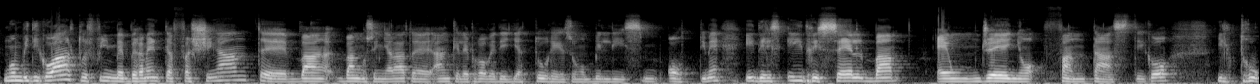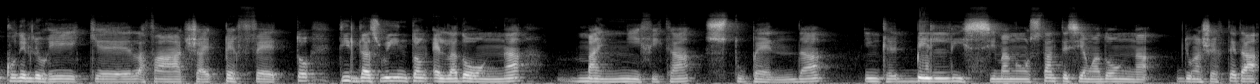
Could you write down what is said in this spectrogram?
Non vi dico altro, il film è veramente affascinante, va, vanno segnalate anche le prove degli attori che sono bellissime, ottime. Idris, Idris Elba è un genio fantastico il trucco delle orecchie, la faccia è perfetto. Tilda Swinton è la donna magnifica, stupenda, incre- bellissima, nonostante sia una donna di una certa età,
